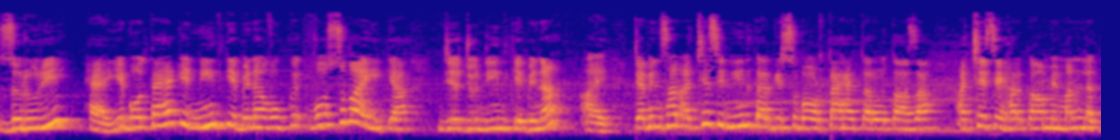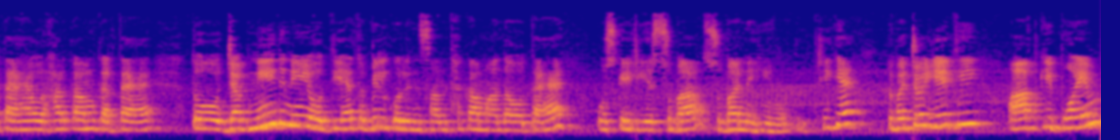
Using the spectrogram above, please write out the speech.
ज़रूरी है। ये बोलता है कि नींद के बिना वो वो सुबह ही क्या जो जो नींद के बिना आए। जब इंसान अच्छे से नींद करके सुबह उठता है तरोताजा, अच्छे से हर काम में मन लगता है और हर काम करता है तो जब नींद नहीं होती है तो बिल्कुल इंसान थका मांदा होता है, उसके लिए सुबह सुबह नहीं होती। ठीक है? तो बच्चों, ये थी आपकी पोएम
